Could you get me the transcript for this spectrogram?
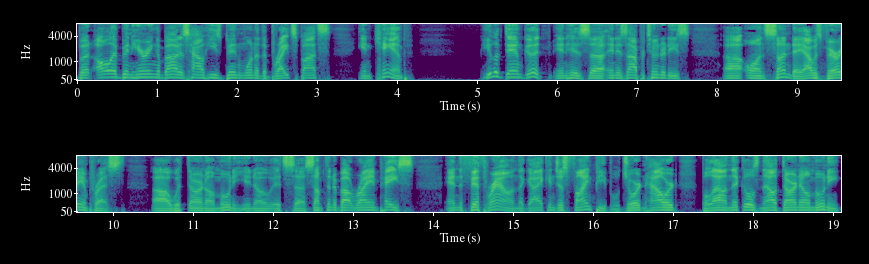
but all I've been hearing about is how he's been one of the bright spots in camp. He looked damn good in his uh, in his opportunities uh, on Sunday. I was very impressed with Darnell Mooney. You know, it's something about Ryan Pace and the fifth round. The guy can just find people. Jordan Howard, Bilal Nichols, now Darnell Mooney.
